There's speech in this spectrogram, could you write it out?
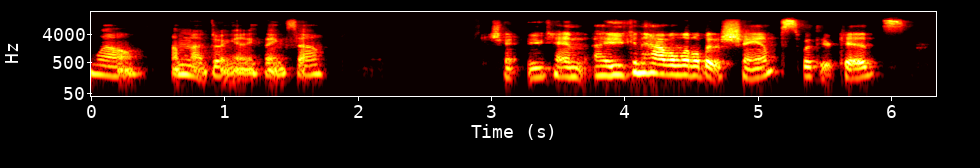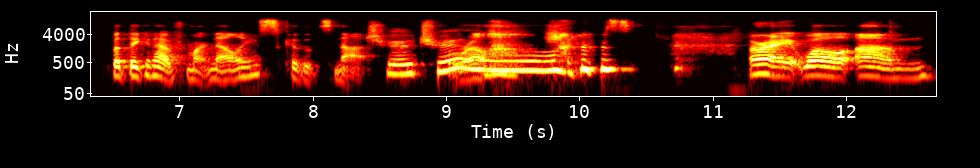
Well, I'm not doing anything, so You can uh, you can have a little bit of champs with your kids, but they could have Martinelli's because it's not true, true. All right. Well, um,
